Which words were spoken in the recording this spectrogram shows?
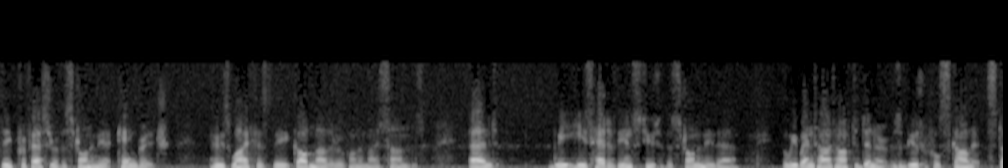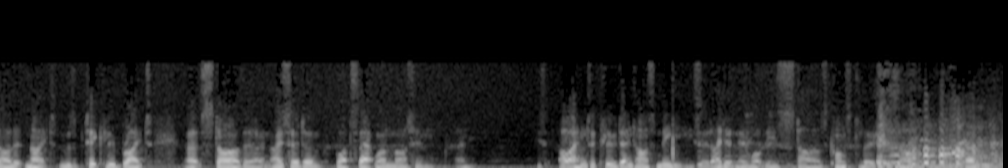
the professor of astronomy at Cambridge, whose wife is the godmother of one of my sons. And we, he's head of the Institute of Astronomy there. We went out after dinner. It was a beautiful scarlet, starlit night. There was a particularly bright uh, star there. And I said, um, What's that one, Martin? And he said, Oh, I haven't a clue. Don't ask me. He said, I don't know what these stars, constellations are.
